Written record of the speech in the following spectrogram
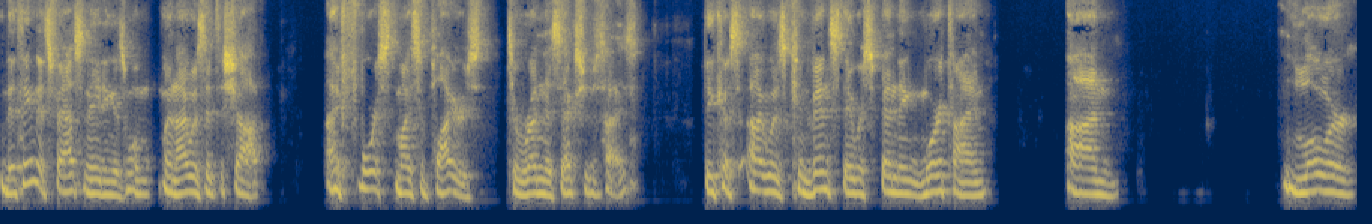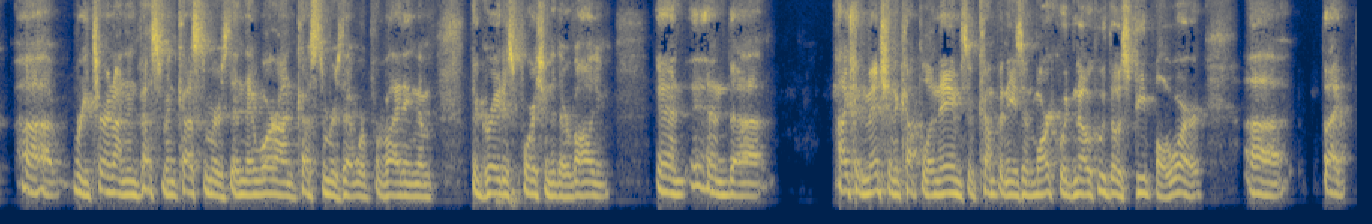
The thing that's fascinating is when, when I was at the shop, I forced my suppliers to run this exercise because I was convinced they were spending more time on lower uh, return on investment customers than they were on customers that were providing them the greatest portion of their volume. And and uh, I could mention a couple of names of companies, and Mark would know who those people were. Uh, but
